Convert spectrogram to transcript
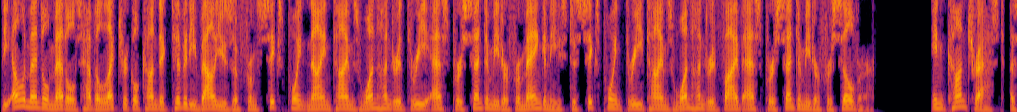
The elemental metals have electrical conductivity values of from 6.9 times 103 s per centimeter for manganese to 6.3 times 105 s per centimeter for silver. In contrast, a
